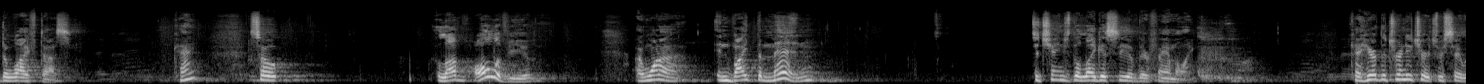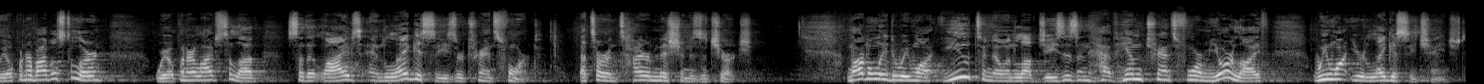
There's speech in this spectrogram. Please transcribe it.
the wife does. Okay? So, love all of you. I want to invite the men to change the legacy of their family. Okay, here at the Trinity Church, we say we open our Bibles to learn, we open our lives to love, so that lives and legacies are transformed. That's our entire mission as a church. Not only do we want you to know and love Jesus and have Him transform your life, we want your legacy changed.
